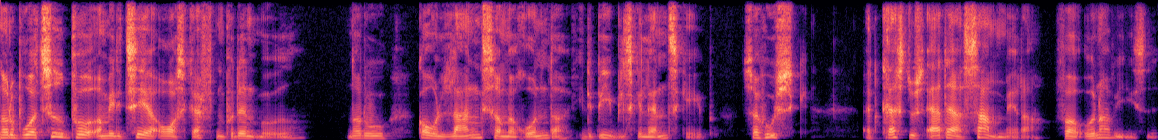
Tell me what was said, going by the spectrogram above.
Når du bruger tid på at meditere over skriften på den måde, når du går langsomme runder i det bibelske landskab, så husk, at Kristus er der sammen med dig for at undervise,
